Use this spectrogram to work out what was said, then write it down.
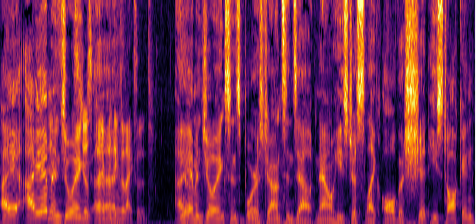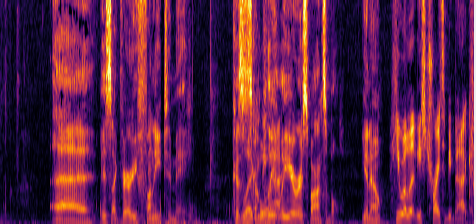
I I am it's, enjoying. It's just uh, everything's an accident. I Yeah. am enjoying since Boris Johnson's out. Now he's just like all the shit he's talking. uh, is like very funny to me because it's Like what? completely irresponsible. You know, He will at least try to be back.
